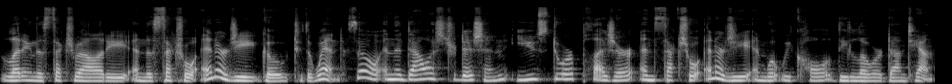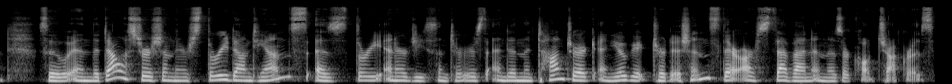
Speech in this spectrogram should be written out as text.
letting the sexuality and the sexual energy go to the wind. So in the Taoist tradition, you store pleasure and sexual energy in what we call the lower dantian. So in the Taoist tradition, there's three dantians as three energy centers. And in the tantric and yogic traditions, there are seven and those are called chakras.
